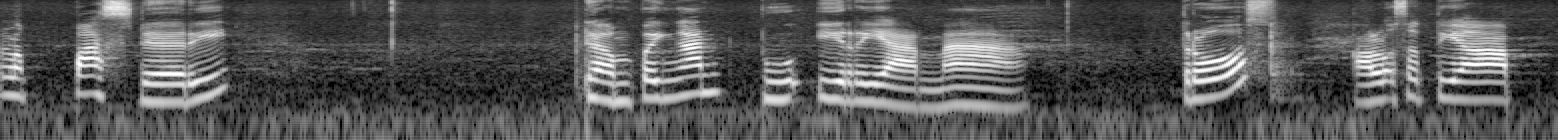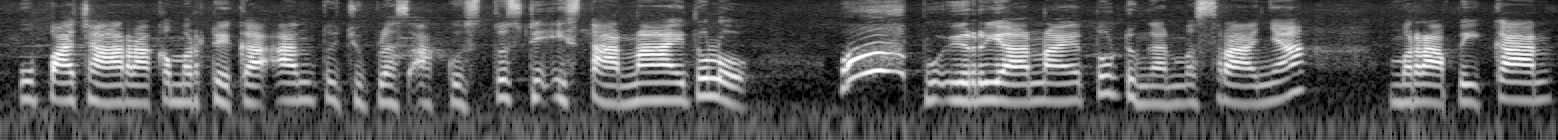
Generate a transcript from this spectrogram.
lepas dari dampingan Bu Iriana. Terus kalau setiap upacara kemerdekaan 17 Agustus di istana itu loh, Wah, Bu Iriana itu dengan mesranya merapikan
